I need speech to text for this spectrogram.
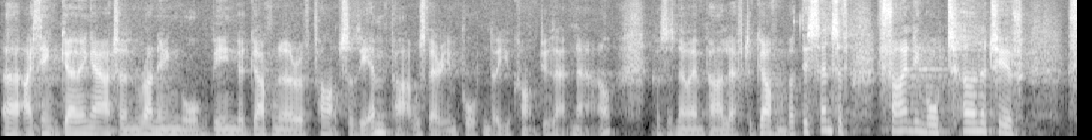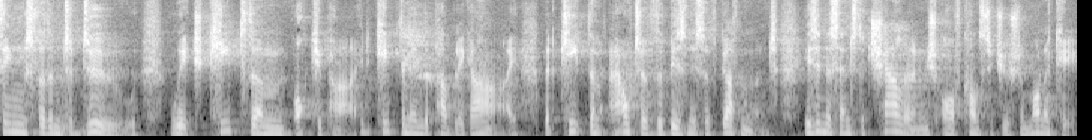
Uh, I think going out and running or being a governor of parts of the empire was very important, though you can't do that now because there's no empire left to govern. But this sense of finding alternative things for them to do which keep them occupied, keep them in the public eye, but keep them out of the business of government is, in a sense, the challenge of constitutional monarchy.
